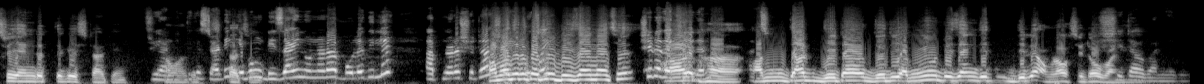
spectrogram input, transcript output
থ্রি হান্ড্রেড থেকে স্টার্টিং থ্রি হান্ড্রেড আমাদের থেকে স্টার্টিং এবং ডিজাইন ওনারা বলে দিলে আপনারা সেটা আমাদের কাছে ডিজাইন আছে। সেটা দেখিয়ে দেন। হ্যাঁ আচ্ছা। আপনি যার যেটা যদি আপনিও ডিজাইন দিলে আমরাও সেটাও বানিয়ে সেটাও বানিয়ে দেব।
